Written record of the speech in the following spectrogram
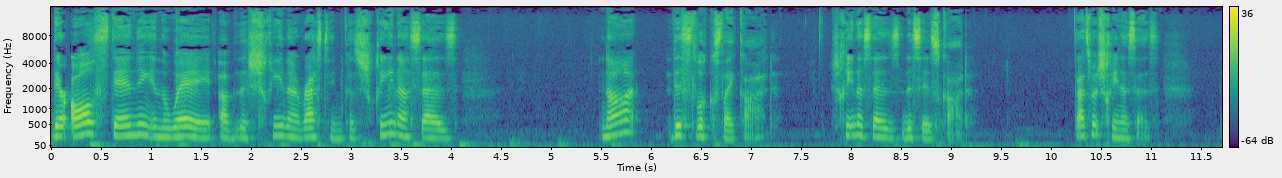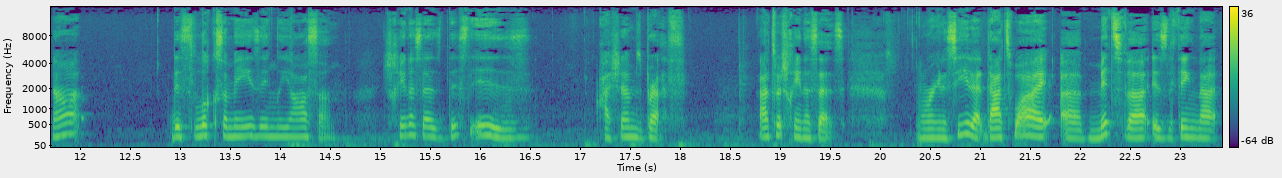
they're all standing in the way of the Shekhinah resting because Shekhinah says not this looks like God. Shekhinah says this is God. That's what Shekhinah says. Not this looks amazingly awesome. Shekhinah says this is Hashem's breath. That's what Shekhinah says. And we're going to see that that's why a mitzvah is the thing that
